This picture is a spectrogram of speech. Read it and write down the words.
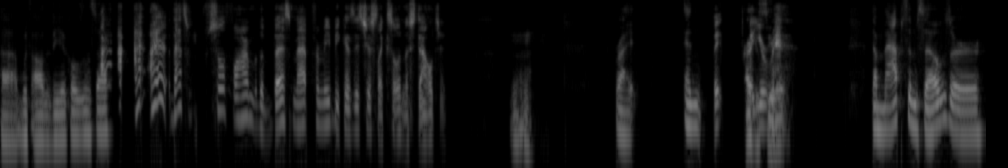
uh, with all the vehicles and stuff. I, I, I that's so far the best map for me because it's just like so nostalgic. Mhm. Right. And I But you're the maps themselves are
